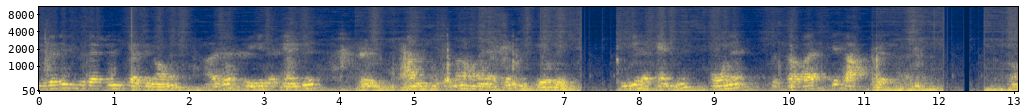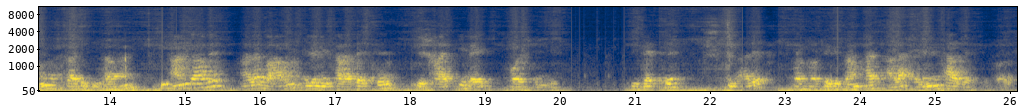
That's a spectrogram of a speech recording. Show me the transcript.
Wie wird ihm diese Selbstständigkeit genommen? Also, wie die Erkenntnis, handelt sich immer noch eine Erkenntnistheorie, wie die Erkenntnis, ohne dass dabei gedacht wird. Schauen wir uns zweite Zitat an. Die Angabe aller wahren Elementarsätze beschreibt die Welt vollständig. Die Sätze sind alles, aus der Gesamtheit aller Elementarsätze folgt.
